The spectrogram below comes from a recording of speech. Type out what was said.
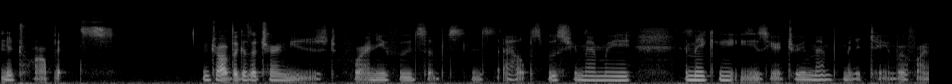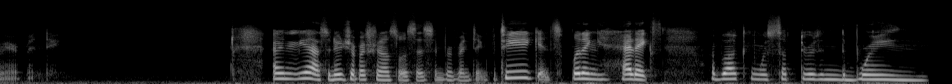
nootropics. Nootropic is a term used for any food substance that helps boost your memory and making it easier to remember, meditate, and perform airbending. And yeah, so nootropics can also assist in preventing fatigue and splitting headaches by blocking receptors in the brain.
